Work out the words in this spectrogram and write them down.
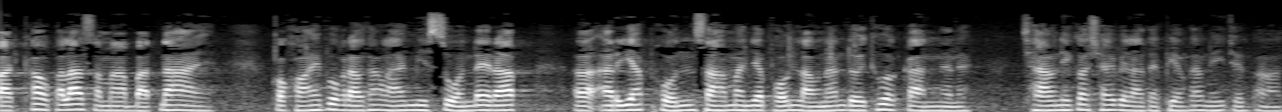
บัติเข้าพระสมาบัติได้ ก็ขอให้พวกเราทั้งหลายมีส่วนได้รับอริยผล สามัญญผลเหล่านั้นโดยทั่วกันนะนะเช้านี้ก็ใช้เวลาแต่เพียงเท่านี้เจริญพร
